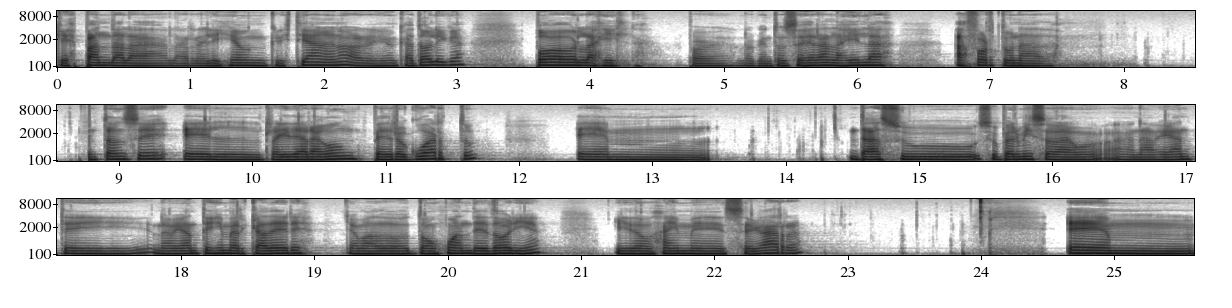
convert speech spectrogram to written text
expanda la, religión cristiana, ¿no? la religión católica, por las islas, por lo que entonces eran las islas afortunadas. Entonces el rey de Aragón, Pedro IV, da su, permiso a, navegantes, y, mercaderes llamados don Juan de Doria y don Jaime Segarra, em,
